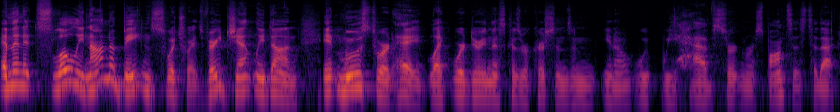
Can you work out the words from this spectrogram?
And then it slowly, not in a bait and switch way, it's very gently done. It moves toward, hey, like we're doing this because we're Christians and, you know, we, we have certain responses to that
